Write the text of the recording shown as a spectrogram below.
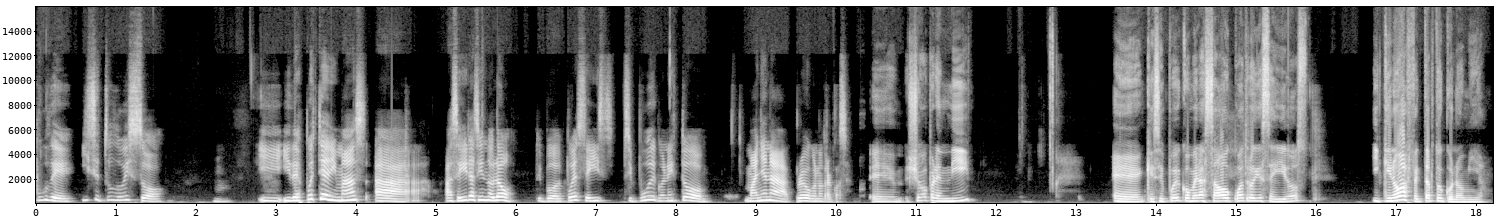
pude, hice todo eso. Mm. Y, y después te animás a, a seguir haciéndolo. Tipo, después seguís, si pude con esto, mañana pruebo con otra cosa. Eh, yo aprendí eh, que se puede comer asado cuatro días seguidos y que no va a afectar tu economía.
